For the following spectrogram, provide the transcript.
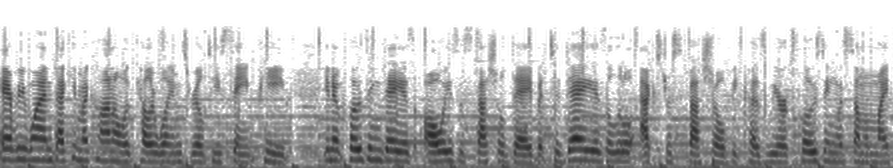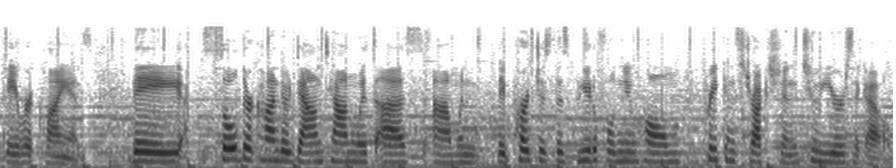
Hey everyone, Becky McConnell with Keller Williams Realty St. Pete. You know, closing day is always a special day, but today is a little extra special because we are closing with some of my favorite clients. They sold their condo downtown with us um, when they purchased this beautiful new home pre-construction two years ago.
